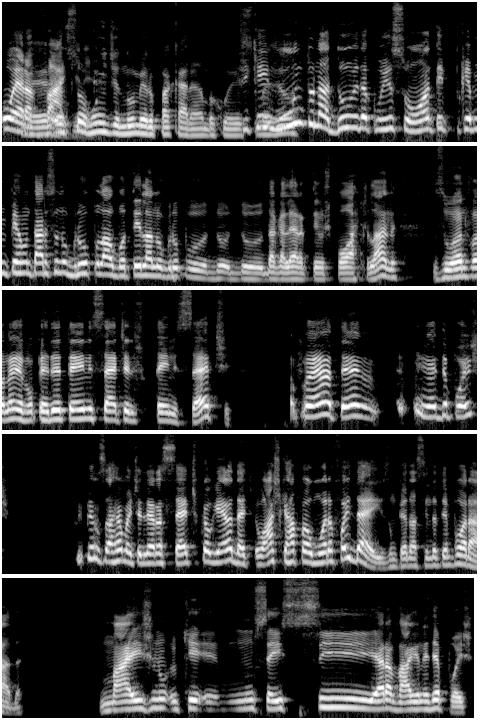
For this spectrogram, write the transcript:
Ou era é, Fagner? Eu sou ruim de número pra caramba com isso. Fiquei muito eu... na dúvida com isso ontem, porque me perguntaram isso no grupo lá. Eu botei lá no grupo do, do da galera que tem o esporte lá, né? Zoando, falando, aí, vou perder TN7. Eles, TN7? Eu falei, é. Enfim, aí depois fui pensar, realmente, ele era 7 porque alguém era 10. Eu acho que Rafael Moura foi 10, um pedacinho da temporada. Mas não, que, não sei se era Wagner depois.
